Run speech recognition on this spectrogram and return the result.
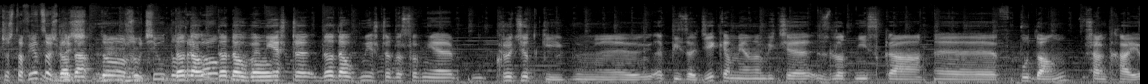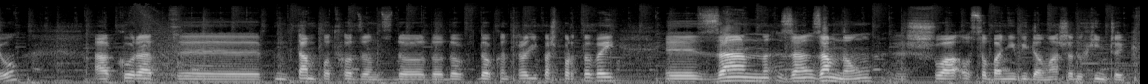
Krzysztofie, coś Doda- byś dorzucił do Dodał, tego? dodałbym, Bo- jeszcze, dodałbym jeszcze dosłownie króciutki mm, epizodzik, a mianowicie z lotniska e, w Pudong w Szanghaju. Akurat e, tam podchodząc do, do, do, do kontroli paszportowej, e, za, za, za mną szła osoba niewidoma, szedł Chińczyk e,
